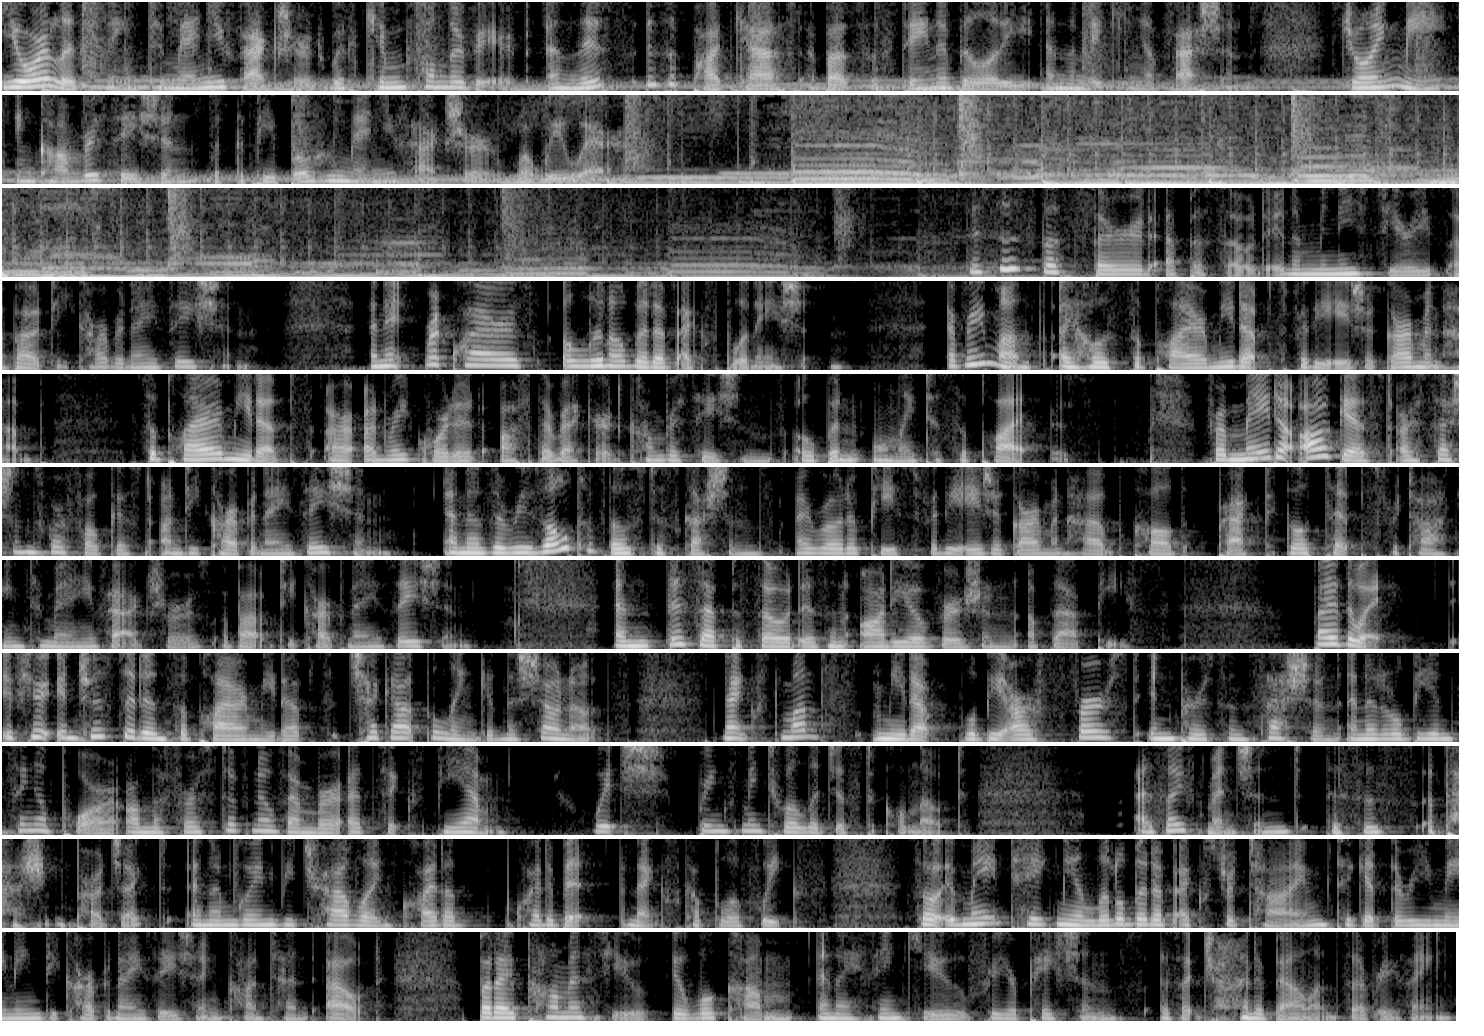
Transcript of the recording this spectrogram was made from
You're listening to Manufactured with Kim van der Weerd, and this is a podcast about sustainability and the making of fashion. Join me in conversation with the people who manufacture what we wear. This is the third episode in a mini series about decarbonization, and it requires a little bit of explanation. Every month, I host supplier meetups for the Asia Garment Hub. Supplier meetups are unrecorded, off the record conversations open only to suppliers. From May to August, our sessions were focused on decarbonization. And as a result of those discussions, I wrote a piece for the Asia Garment Hub called Practical Tips for Talking to Manufacturers About Decarbonization. And this episode is an audio version of that piece. By the way, if you're interested in supplier meetups, check out the link in the show notes. Next month's meetup will be our first in person session, and it'll be in Singapore on the 1st of November at 6 p.m. Which brings me to a logistical note. As I've mentioned, this is a passion project, and I'm going to be traveling quite a quite a bit the next couple of weeks. So it may take me a little bit of extra time to get the remaining decarbonization content out, but I promise you it will come, and I thank you for your patience as I try to balance everything.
